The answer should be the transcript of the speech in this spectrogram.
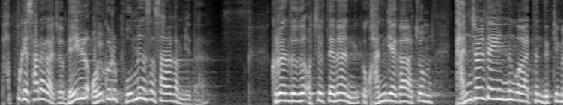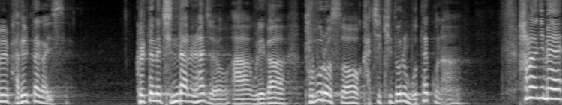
바쁘게 살아가죠. 매일 얼굴을 보면서 살아갑니다. 그런데도 어쩔 때는 그 관계가 좀 단절되어 있는 것 같은 느낌을 받을 때가 있어요. 그럴 때는 진단을 하죠. 아, 우리가 부부로서 같이 기도를 못했구나. 하나님의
